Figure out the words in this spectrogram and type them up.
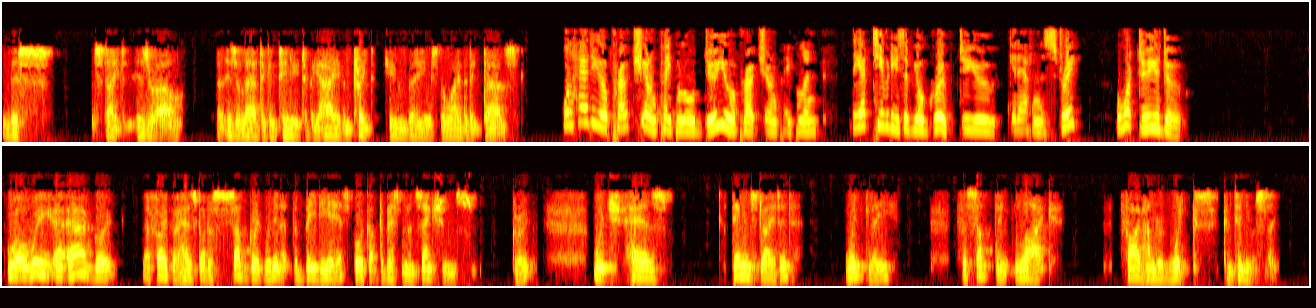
this state, Israel, is allowed to continue to behave and treat human beings the way that it does. Well, how do you approach young people or do you approach young people and the activities of your group? Do you get out in the street or what do you do? Well, we, uh, our group, uh, FOPA, has got a subgroup within it, the BDS, Boycott, Divestment and Sanctions Group, which has demonstrated weekly for something like 500 weeks continuously.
